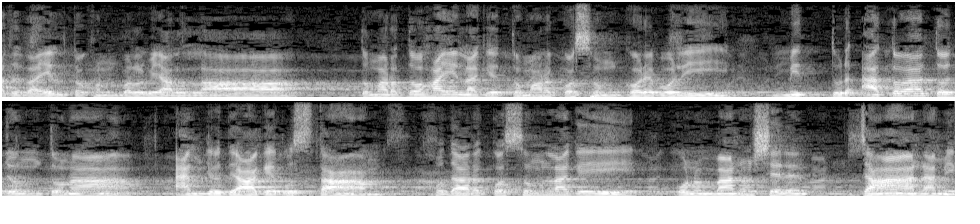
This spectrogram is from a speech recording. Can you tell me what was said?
আজরাইল তখন বলবে, আল্লাহ, তোমার দোহাই লাগে, তোমার কসম করে বলি, মৃত্যুর এত এত যন্ত্রণা, আমি যদি আগে বুঝতাম, খোদার কসম লাগে, কোন মানুষের জান আমি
